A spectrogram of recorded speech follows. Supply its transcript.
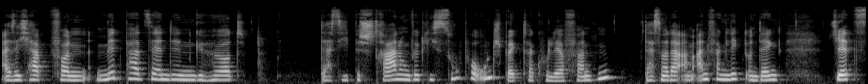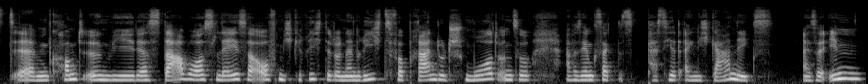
Also ich habe von Mitpatientinnen gehört, dass sie Bestrahlung wirklich super unspektakulär fanden. Dass man da am Anfang liegt und denkt, jetzt ähm, kommt irgendwie der Star Wars Laser auf mich gerichtet und dann riecht es verbrannt und schmort und so. Aber sie haben gesagt, es passiert eigentlich gar nichts. Also in,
